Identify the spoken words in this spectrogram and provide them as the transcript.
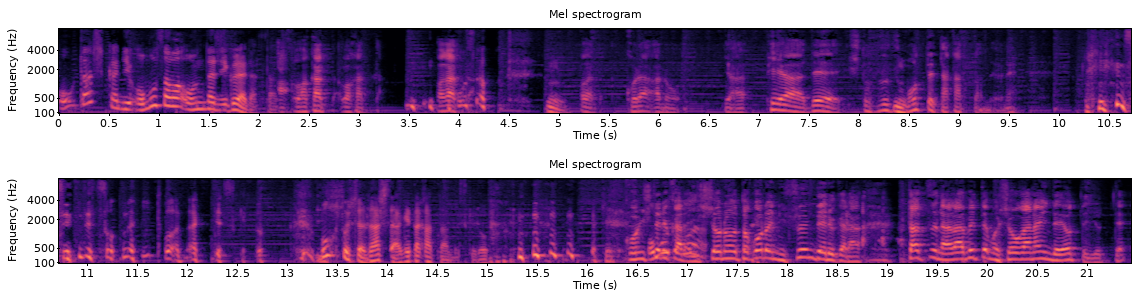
お確かに重さは同じぐらいだったんです。あ。分かった分かった。分かった。重さはうん。分かった。これはあのいやペアで一つずつ持ってたかったんだよね、全然そんな意図はないんですけど、僕としては出してあげたかったんですけど、結婚してるから重さは一緒のところに住んでるから2つ並べてもしょうがないんだよって言って。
